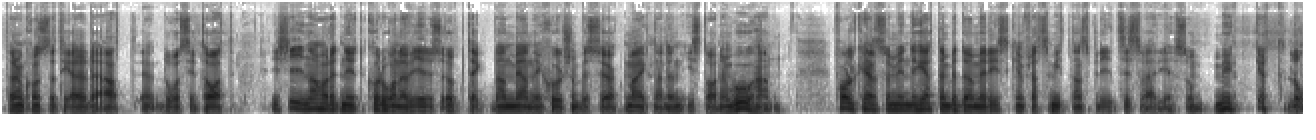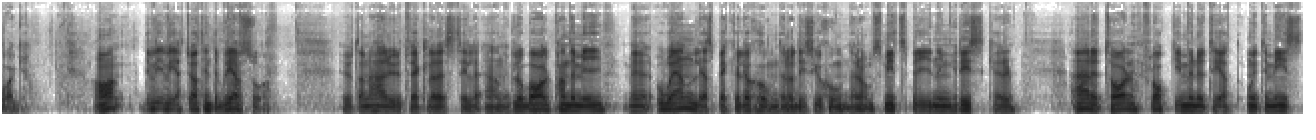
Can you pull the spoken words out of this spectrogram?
där de konstaterade att, eh, då citat, i Kina har ett nytt coronavirus upptäckt bland människor som besökt marknaden i staden Wuhan. Folkhälsomyndigheten bedömer risken för att smittan sprids i Sverige som mycket låg. Ja, vi vet ju att det inte blev så. Utan det här utvecklades till en global pandemi med oändliga spekulationer och diskussioner om smittspridning, risker, R-tal, flockimmunitet och inte minst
